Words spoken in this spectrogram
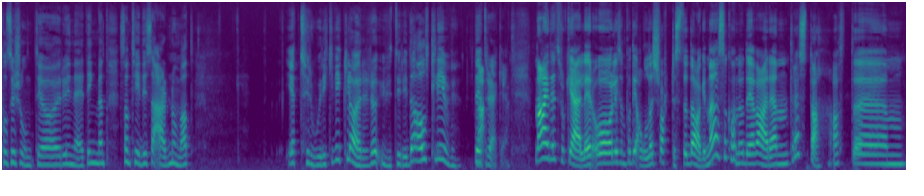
posisjon til å ruinere ting. Men samtidig så er det noe med at jeg tror ikke vi klarer å utrydde alt liv. Det Nei. tror jeg ikke. Nei, det tror ikke jeg heller. Og liksom på de aller svarteste dagene så kan jo det være en trøst, da. At um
